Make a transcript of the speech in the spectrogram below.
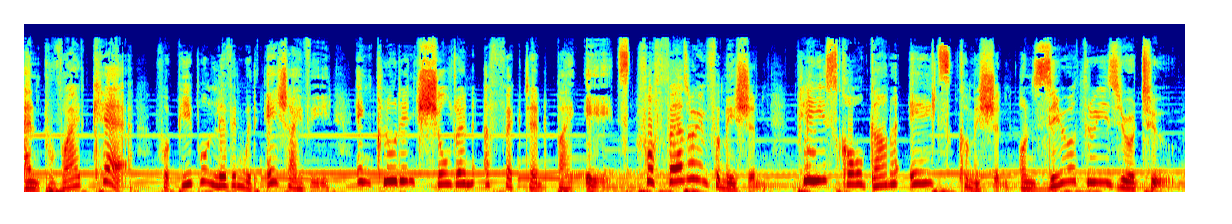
and provide care for people living with HIV, including children affected by AIDS. For further information, please call Ghana AIDS Commission on 0302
